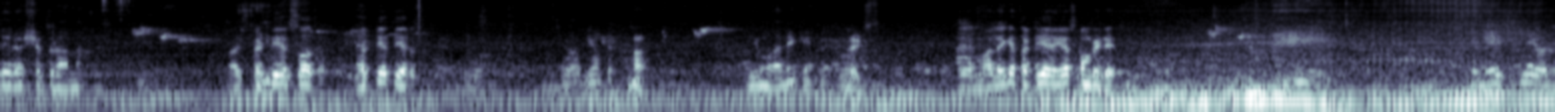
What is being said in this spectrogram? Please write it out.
तेरा शुक्राना आज थर्टी ईयर्स हुआ था थर्टी ईयर हाँ। ये मालिक हैं। राइट माले के thirty years completed Ganesh ji और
